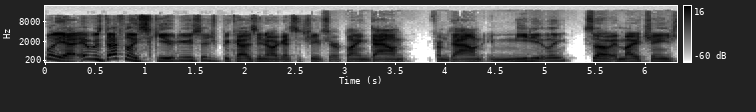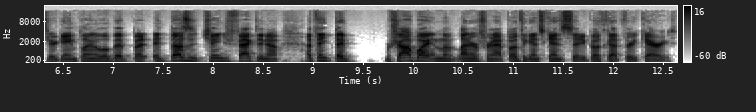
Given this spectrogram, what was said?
Well, yeah, it was definitely skewed usage because you know against the Chiefs they were playing down from down immediately, so it might have changed their game plan a little bit, but it doesn't change the fact. You know, I think they Rachaad White and Leonard Fournette both against Kansas City both got three carries,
